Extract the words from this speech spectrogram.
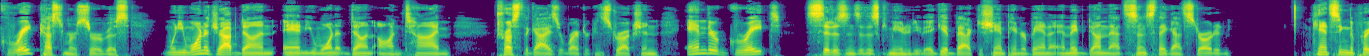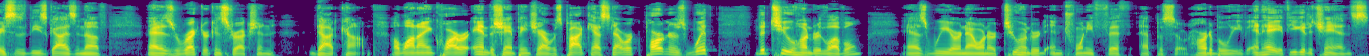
great customer service. When you want a job done and you want it done on time, trust the guys at Rector Construction and they're great citizens of this community. They give back to Champaign Urbana and they've done that since they got started. Can't sing the praises of these guys enough. That is rectorconstruction.com. Illini Inquirer and the Champagne Showers Podcast Network partners with the 200 level as we are now on our 225th episode. Hard to believe. And hey, if you get a chance,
